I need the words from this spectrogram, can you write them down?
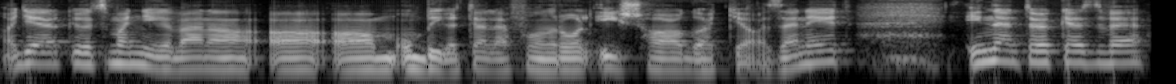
A gyerkőc ma nyilván a, a, a mobiltelefonról is hallgatja a zenét. Innentől kezdve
